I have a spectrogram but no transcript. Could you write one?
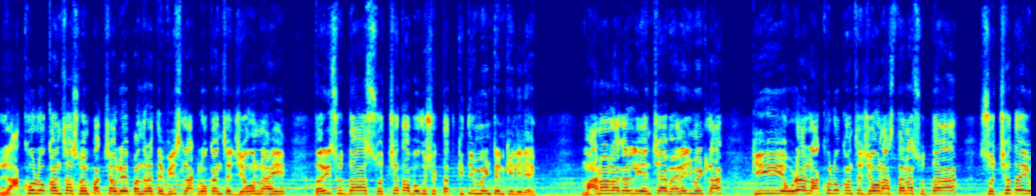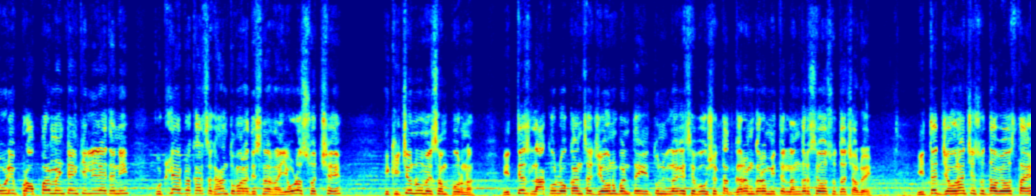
लाखो लोकांचा स्वयंपाक चालू आहे. पंधरा ते वीस लाख लोकांचं जेवण आहे तरीसुद्धा स्वच्छता बघू शकतात. किती मेंटेन केलेली आहे. मानावं लागेल यांच्या मॅनेजमेंटला की एवढ्या लाखो लोकांचं जेवण असताना सुद्धा स्वच्छता एवढी प्रॉपर मेंटेन केलेली आहे त्यांनी. कुठल्याही प्रकारचं घाण तुम्हाला दिसणार नाही. एवढं स्वच्छ आहे. ही किचन रूम आहे संपूर्ण. इथेच लाखो लोकांचं जेवण बनते इथून लगेच हे बघू शकतात. गरम गरम इथे लंगर सेवासुद्धा चालू आहे. इथंच जेवणाची सुद्धा व्यवस्था आहे.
